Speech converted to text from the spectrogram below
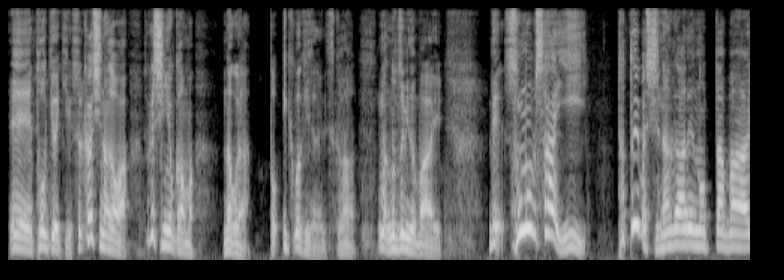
えー、東京駅、それから品川、それから新横浜、名古屋と行くわけじゃないですか。まあ、のぞみの場合。で、その際、例えば品川で乗った場合、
